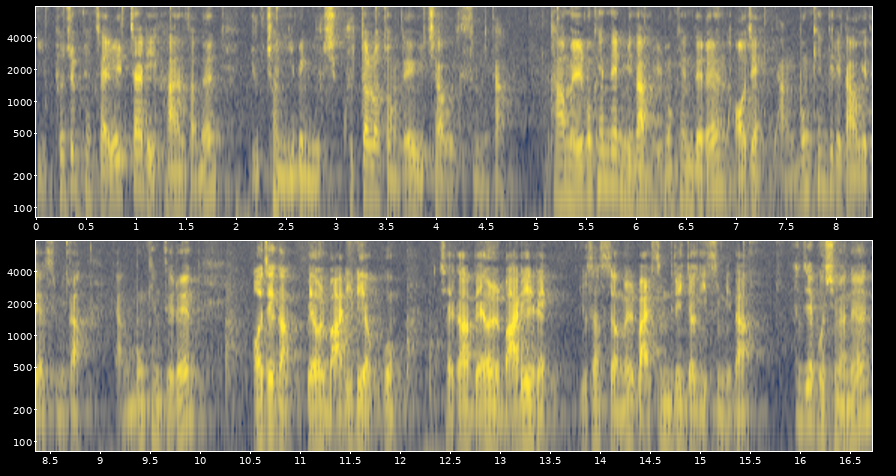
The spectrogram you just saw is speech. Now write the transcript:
이 표준 편차 일자리 하한선은 6,269달러 정도에 위치하고 있습니다. 다음은 일본 캔들입니다. 일본 캔들은 어제 양봉 캔들이 나오게 되었습니다. 양봉 캔들은 어제가 매월 말일이었고 제가 매월 말일에 유사성을 말씀드린 적이 있습니다. 현재 보시면은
